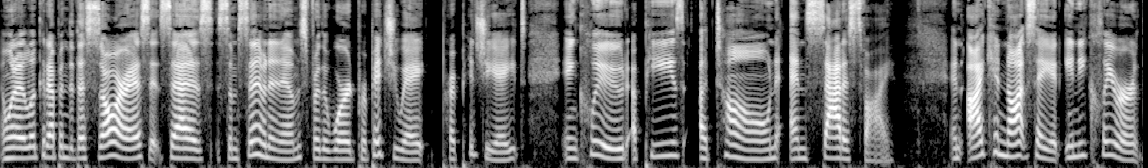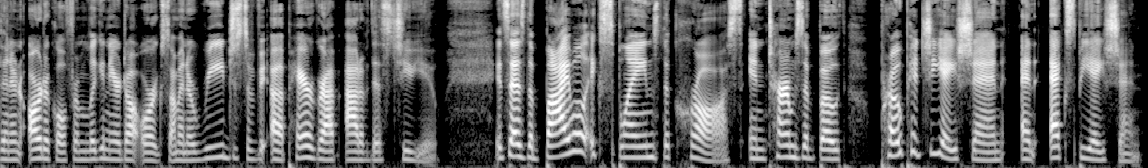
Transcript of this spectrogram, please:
And when I look it up in the thesaurus, it says some synonyms for the word propitiate propitiate include appease, atone, and satisfy. And I cannot say it any clearer than an article from Ligonier.org. So I'm going to read just a, a paragraph out of this to you. It says the Bible explains the cross in terms of both propitiation and expiation,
